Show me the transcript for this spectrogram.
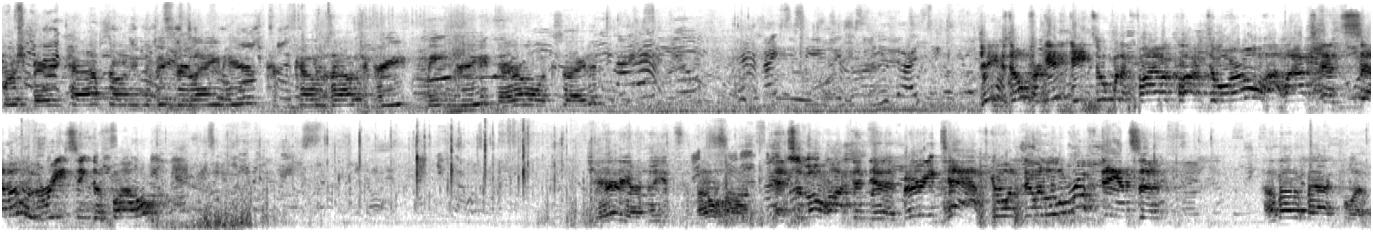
push Barry Taft on into victory lane here. Comes out to greet, meet and greet. They're all excited. Nice to see you. Nice to see you guys. Thank you. James, don't forget, gates open at 5 o'clock tomorrow. Hot laps at 7 with racing to follow. Jerry, I think it's the Mohawk. That's the Mohawk that did it. Barry Taft going to do a little roof dancing. How about a backflip?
